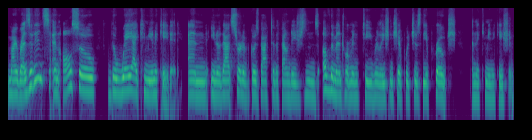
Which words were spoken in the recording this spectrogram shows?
my residents and also the way I communicated. And, you know, that sort of goes back to the foundations of the mentor mentee relationship, which is the approach and the communication.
